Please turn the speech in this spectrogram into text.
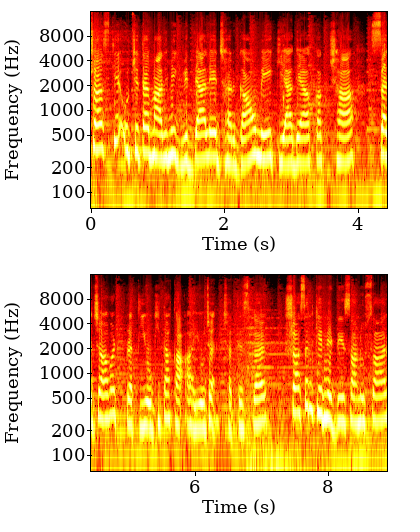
शासकीय उच्चतर माध्यमिक विद्यालय झरगांव में किया गया कक्षा सजावट प्रतियोगिता का आयोजन। छत्तीसगढ़ शासन के निर्देशानुसार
